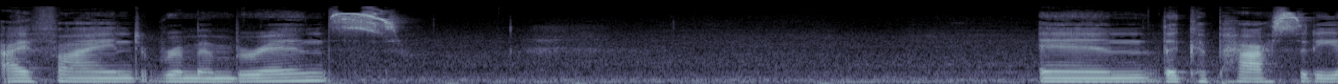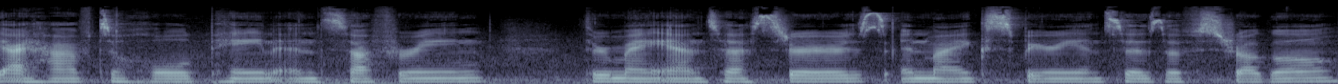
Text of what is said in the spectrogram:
I find remembrance in the capacity I have to hold pain and suffering through my ancestors and my experiences of struggle.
